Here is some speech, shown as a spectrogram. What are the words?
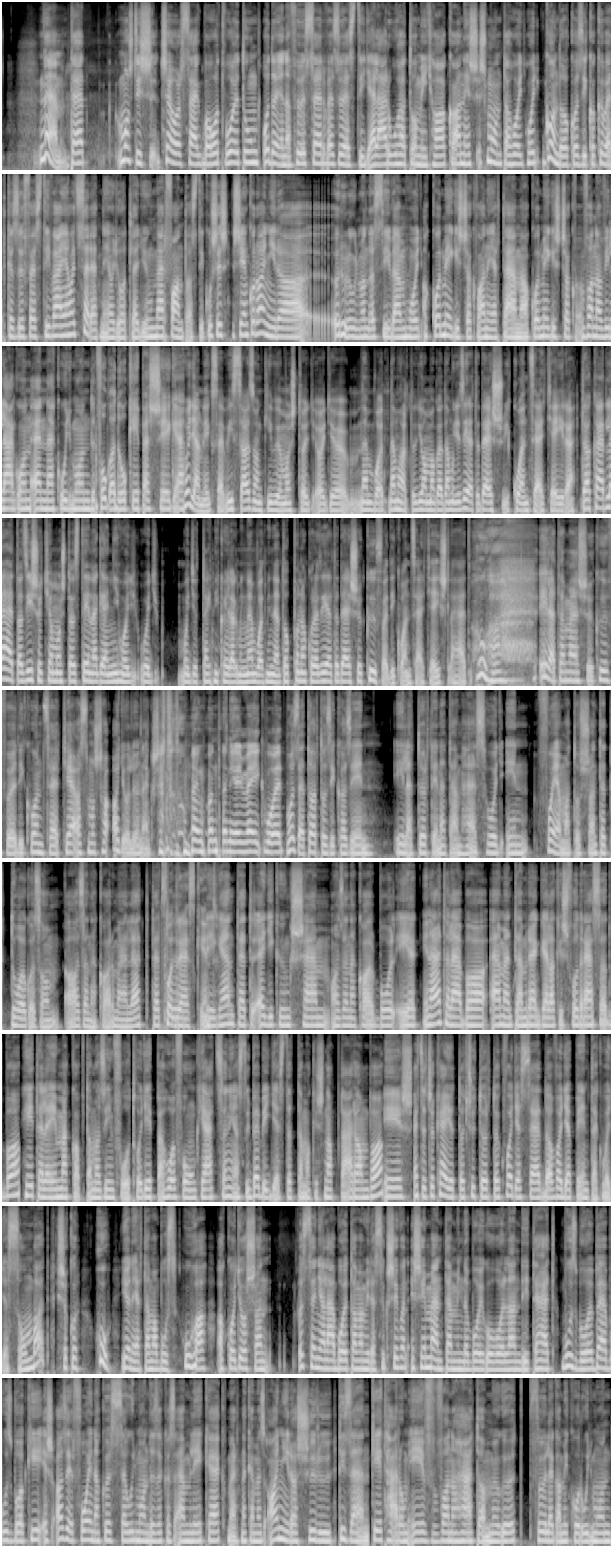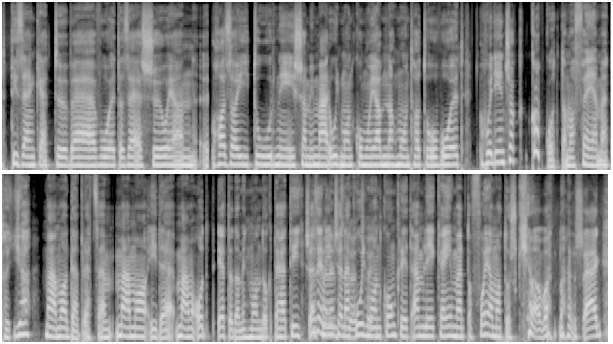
Nem, tehát most is Csehországban ott voltunk, oda jön a főszervező, ezt így elárulhatom így halkan, és, és mondta, hogy, hogy gondolkozik a következő fesztiválján, hogy szeretné, hogy ott legyünk, mert fantasztikus, és, és ilyenkor annyira örül úgymond a szívem, hogy akkor mégiscsak van értelme, akkor mégiscsak van a világon ennek úgymond fogadóképessége. Hogy emlékszel vissza azon kívül most, hogy, hogy nem volt, nem hallottad jól magad, amúgy az életed első koncertjeire. De akár lehet az is, hogyha most az tényleg ennyi, hogy, hogy hogy technikailag még nem volt minden toppon, akkor az életed első külföldi koncertje is lehet. Húha, életem első külföldi koncertje, azt most ha agyonlőnek se tudom megmondani, hogy melyik volt. Hozzá tartozik az én élettörténetemhez, hogy én folyamatosan, tehát dolgozom a zenekar mellett. Tehát, Fodrászként. Igen, tehát egyikünk sem a zenekarból él. Én általában elmentem reggel a kis fodrászatba, hét elején megkaptam az infót, hogy éppen hol fogunk játszani, azt úgy bebigyeztettem a kis naptáramba, és egyszer csak eljött a csütörtök, vagy a szerda, vagy a péntek, vagy a szombat, és akkor hú, jön értem a busz, huha, akkor gyorsan összenyaláboltam, amire szükség van, és én mentem, mind a bolygó hollandi, tehát buszból be, buszból ki, és azért folynak össze úgymond ezek az emlékek, mert nekem ez annyira sűrű, 12-3 év van a hátam mögött, főleg amikor úgymond 12-ben volt az első olyan hazai turné is, ami már úgymond komolyabbnak mondható volt, hogy én csak kapkodtam a fejemet, hogy ja, máma Debrecen, máma ide, máma ott, érted, amit mondok, tehát így, és ezért nincsenek tudod, úgymond hogy... konkrét emlékeim, mert a folyamatos kialvatlanság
